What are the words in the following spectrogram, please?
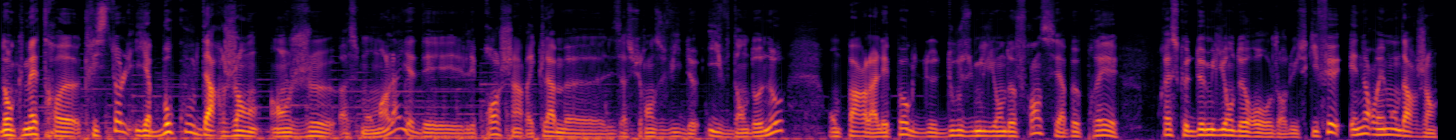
Donc, maître euh, Christol, il y a beaucoup d'argent en jeu à ce moment-là. Il y a des, les proches hein, réclament euh, des assurances vie de Yves Dandono. On parle à l'époque de 12 millions de francs, c'est à peu près presque 2 millions d'euros aujourd'hui, ce qui fait énormément d'argent.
